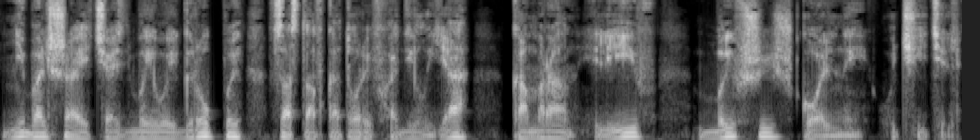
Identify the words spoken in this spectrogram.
небольшая часть боевой группы, в состав которой входил я, Камран Илиев, бывший школьный учитель.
